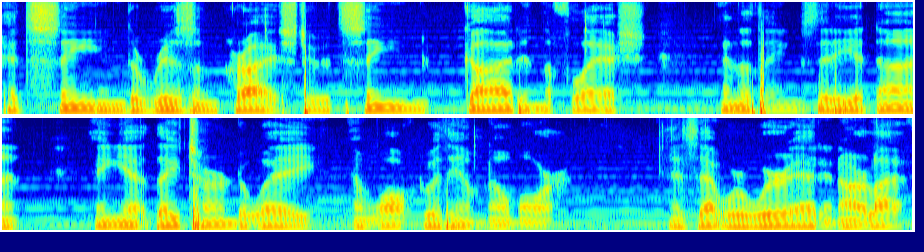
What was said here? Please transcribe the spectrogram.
had seen the risen Christ, who had seen God in the flesh, and the things that he had done, and yet they turned away and walked with him no more. Is that where we're at in our life?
